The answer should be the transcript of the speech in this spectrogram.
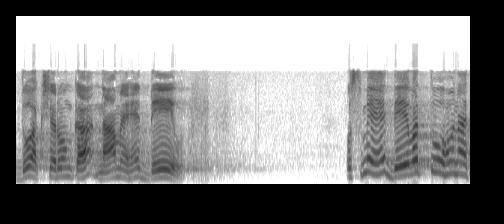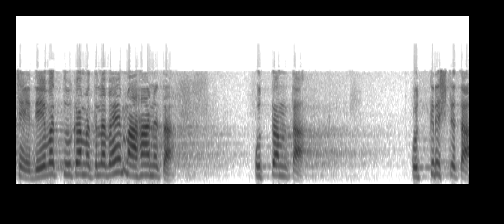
दो अक्षरों का नाम है देव। उसमें देवत्व होना चाहिए। देवत्व का मतलब है महानता उत्तमता उत्कृष्टता।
